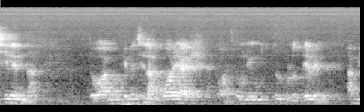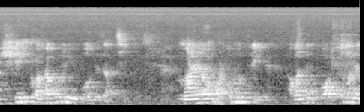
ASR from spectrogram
ছিলেন না। তো আমি ভেবেছিলাম পরে হয়তো উনি উত্তরগুলো দেবেন। আমি সেই কথাগুলোই বলতে যাচ্ছি। মাননীয় অর্থমন্ত্রী, আমাদের বর্তমানে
